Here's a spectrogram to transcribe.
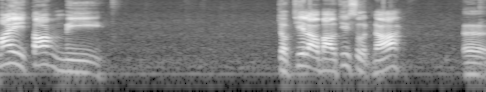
ไม่ต้องมี จบที่เราเบาที่สุดเนาะเออ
